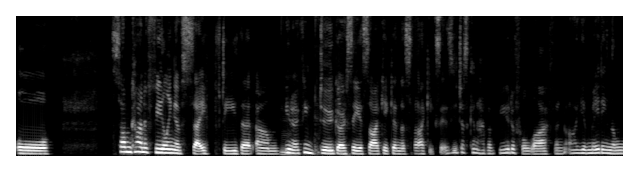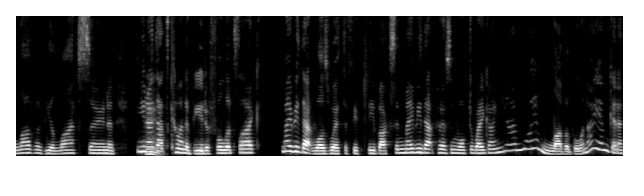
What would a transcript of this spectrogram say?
or some kind of feeling of safety that um, you know Mm. if you do go see a psychic and the psychic says you're just going to have a beautiful life and oh you're meeting the love of your life soon and you know Mm. that's kind of beautiful it's like maybe that was worth the 50 bucks and maybe that person walked away going yeah I'm, I am lovable and I am going to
